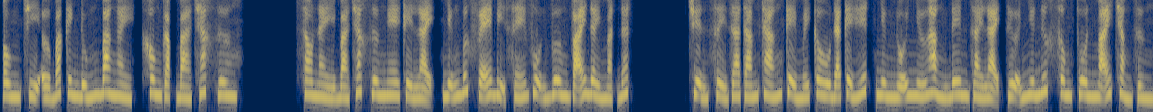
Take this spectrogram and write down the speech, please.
Ông chỉ ở Bắc Kinh đúng 3 ngày, không gặp bà Trác Dương. Sau này bà Trác Dương nghe kể lại, những bức vẽ bị xé vụn vương vãi đầy mặt đất. Chuyện xảy ra 8 tháng kể mấy câu đã kể hết nhưng nỗi nhớ hàng đêm dài lại tựa như nước sông tuôn mãi chẳng dừng.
